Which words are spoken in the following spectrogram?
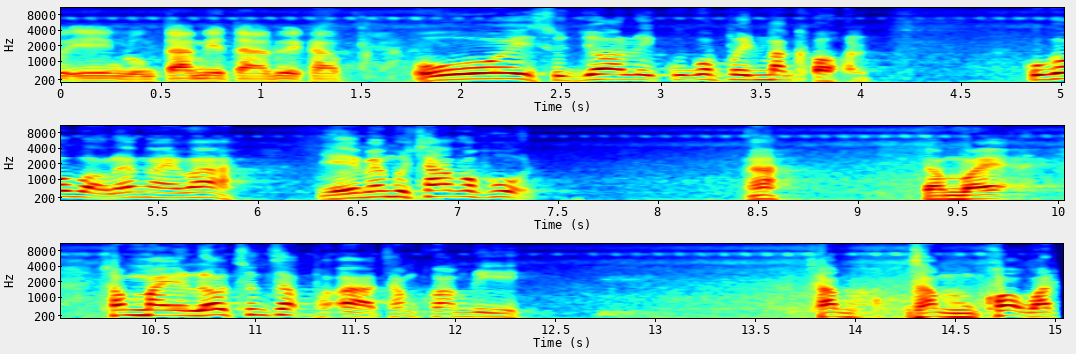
ตัวเองหลวงตาเมตตาด้วยครับ โอ้ย สุดยอดเลยกูก็เป็นมาก่อน กูก็บอกแล้วไงว่าเห็นไหมเมื่อเช้าก็พูดนะจำไว้ทำไมเราถึงทำอ่าทำความดีทำทำข้อวัด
